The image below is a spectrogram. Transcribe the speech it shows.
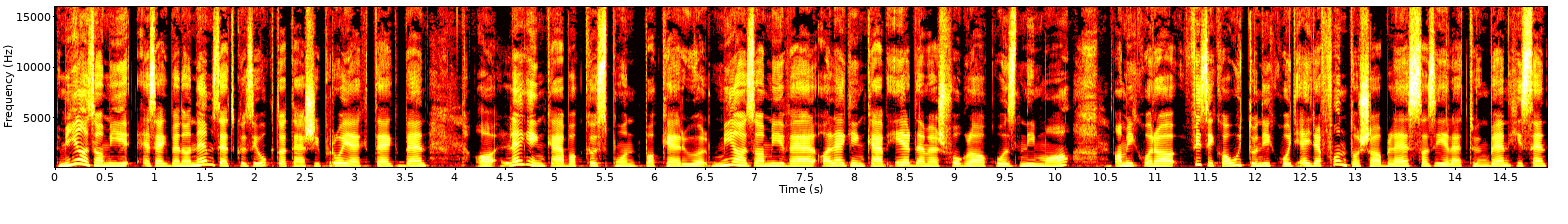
Mi az, ami ezekben a nemzetközi oktatási projektekben a leginkább a központba kerül? Mi az, amivel a leginkább érdemes foglalkozni ma, amikor a fizika úgy tűnik, hogy egyre fontosabb lesz az életünkben, hiszen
